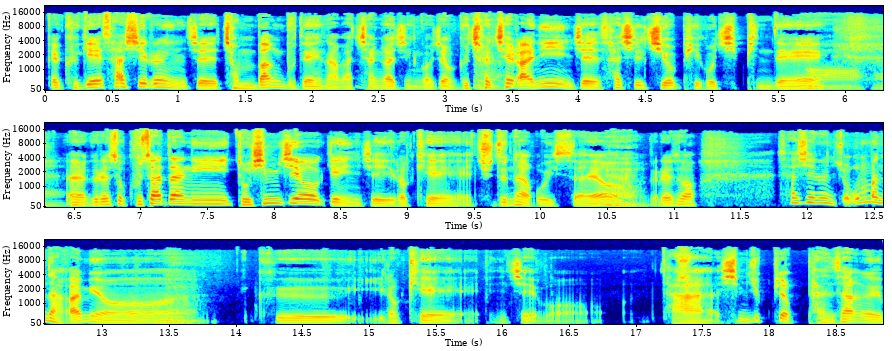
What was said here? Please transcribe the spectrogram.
그러니까 그게 사실은 이제 전방 부대나 마찬가지인 거죠. 그 네. 철책안이 이제 사실 GOP고 GP인데 어, 어. 예, 그래서 구사단이 도심 지역에 이제 이렇게 주둔하고 있어요. 네. 그래서 사실은 조금만 나가면 네. 그 이렇게 이제 뭐 다 심죽적 반상을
